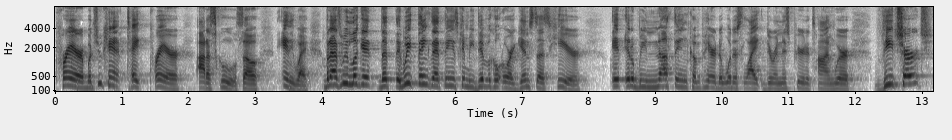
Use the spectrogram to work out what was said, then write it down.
prayer, but you can't take prayer out of school. So anyway, but as we look at the we think that things can be difficult or against us here, it, it'll be nothing compared to what it's like during this period of time where the church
